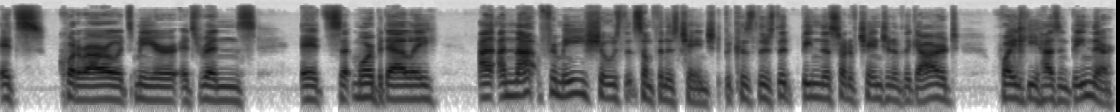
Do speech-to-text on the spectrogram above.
it's Quartararo, it's Mir, it's Rins, it's uh, Morbidelli. And, and that for me shows that something has changed because there's the, been this sort of changing of the guard while he hasn't been there.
